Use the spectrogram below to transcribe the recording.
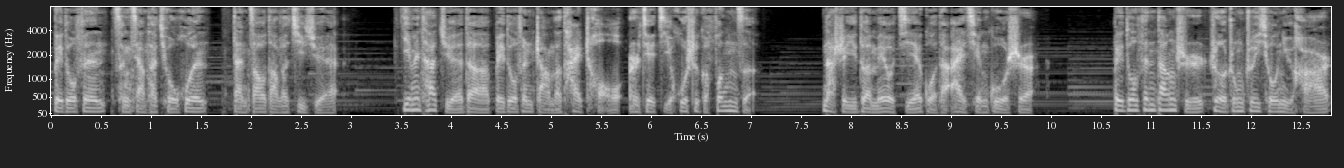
贝多芬曾向他求婚，但遭到了拒绝，因为他觉得贝多芬长得太丑，而且几乎是个疯子。那是一段没有结果的爱情故事。贝多芬当时热衷追求女孩。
